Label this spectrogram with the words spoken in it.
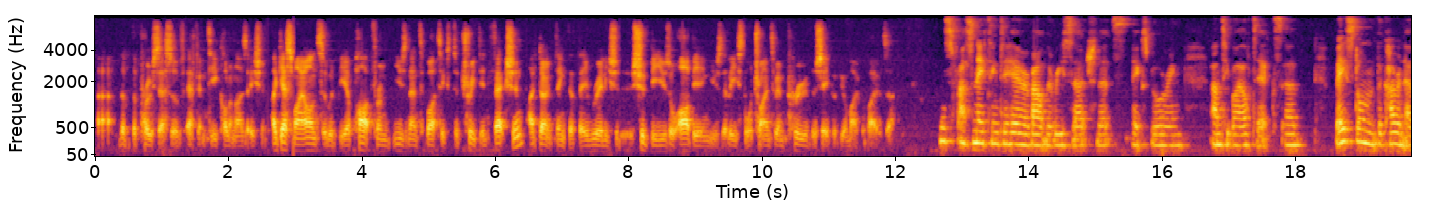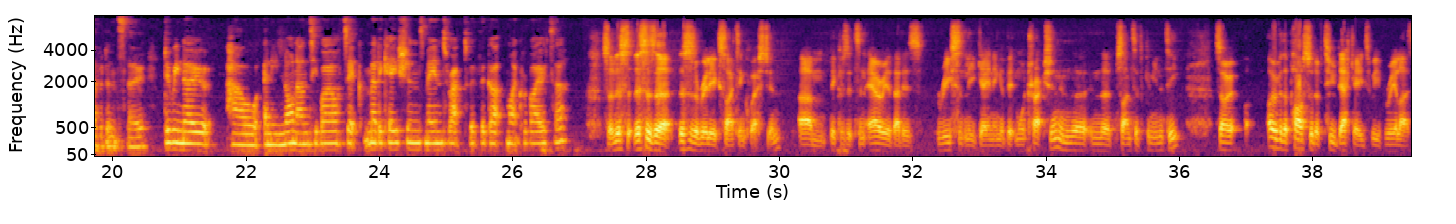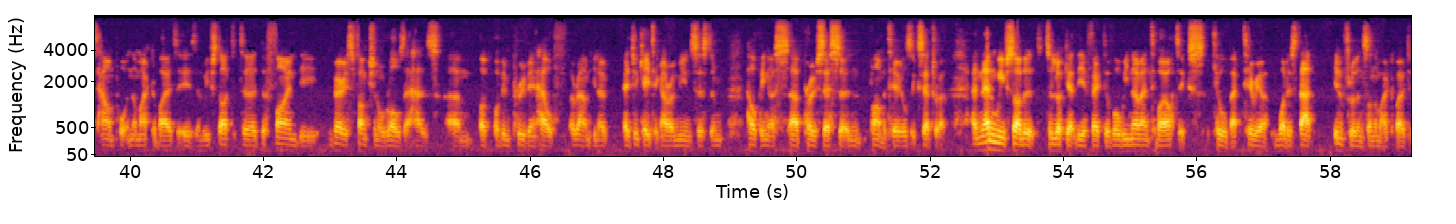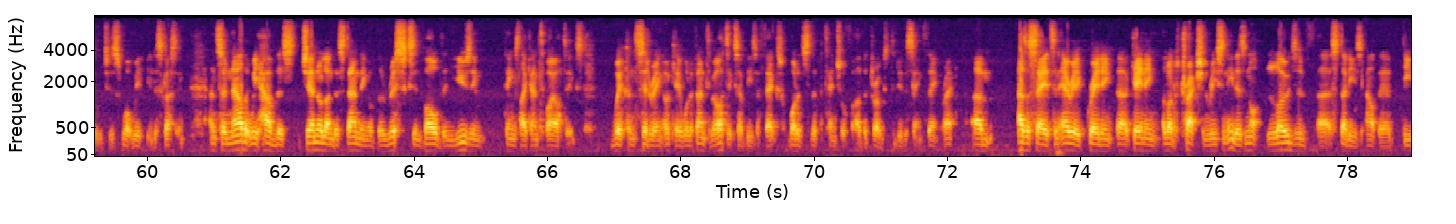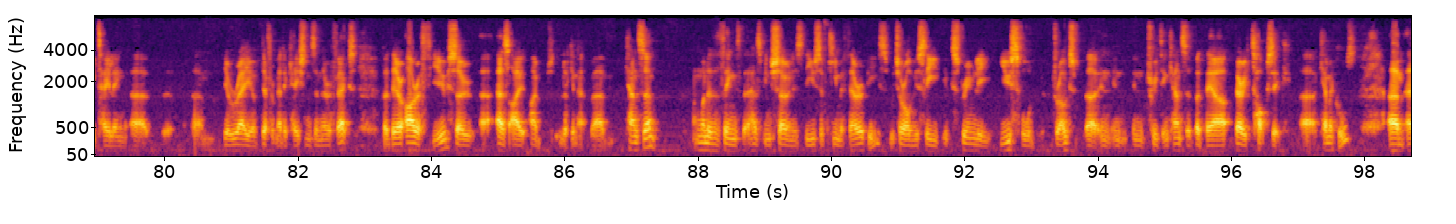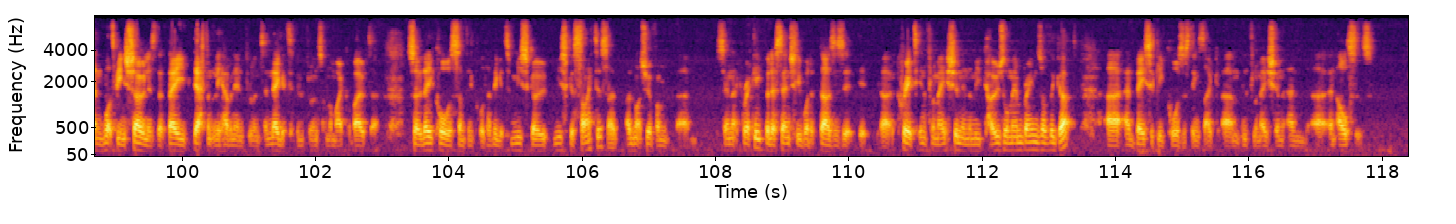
process of FMT colonization. I guess my answer would be apart from using antibiotics to treat infection, I don't think that they really should should be used or are being used at least for trying to improve the shape of your microbiota. It's fascinating to hear about the research that's exploring antibiotics. Uh, based on the current evidence, though, do we know how any non antibiotic medications may interact with the gut microbiota? So this this is a this is a really exciting question um, because it's an area that is recently gaining a bit more traction in the in the scientific community. So over the past sort of two decades, we've realized how important the microbiota is, and we've started to define the various functional roles it has um, of, of, improving health around, you know, educating our immune system, helping us uh, process certain plant materials, etc. And then we've started to look at the effect of, well, we know antibiotics kill bacteria. What is that influence on the microbiota, which is what we've been discussing. And so now that we have this general understanding of the risks involved in using things like antibiotics, we're considering, okay, well, if antibiotics have these effects, what is the potential for other drugs to do the same thing, right? Um, as I say, it's an area gaining, uh, gaining a lot of traction recently. There's not loads of uh, studies out there detailing uh, um, the array of different medications and their effects, but there are a few. So, uh, as I, am looking at um, cancer, one of the things that has been shown is the use of chemotherapies, which are obviously extremely useful drugs uh, in, in, in, treating cancer, but they are very toxic uh, chemicals. Um, and what's been shown is that they definitely have an influence, a negative influence on the microbiota. So they cause something called, I think it's muco, mucositis. I, am not sure if I'm um, saying that correctly, but essentially what it does is it, it uh, creates inflammation in the mucosal membranes of the gut uh, and basically causes things like um, inflammation and, uh, and ulcers.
